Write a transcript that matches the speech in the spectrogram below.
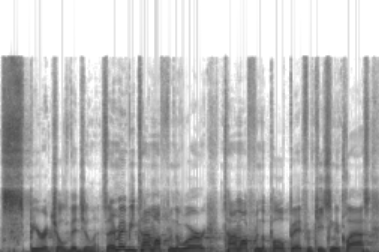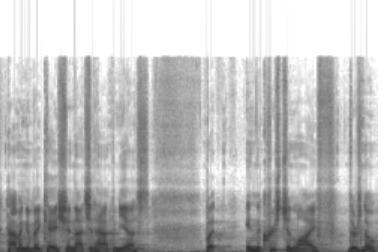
spiritual vigilance. There may be time off from the work, time off from the pulpit, from teaching a class, having a vacation. That should happen, yes. But in the Christian life, there's no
